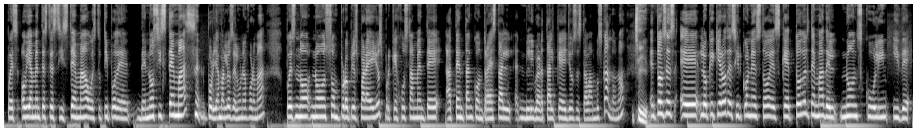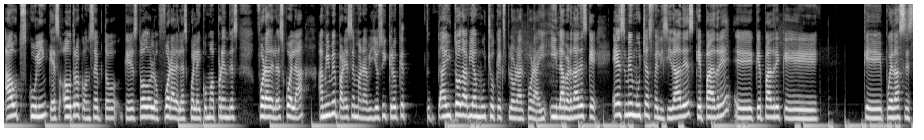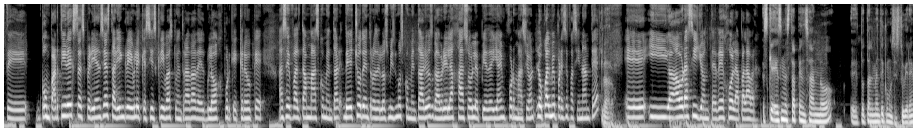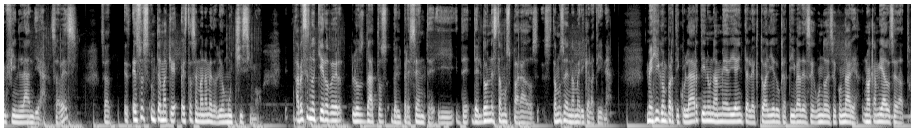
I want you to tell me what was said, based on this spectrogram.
pues obviamente este sistema o este tipo de, de no sistemas, por llamarlos de alguna forma, pues no, no son propios para ellos porque justamente atentan contra esta libertad que ellos estaban buscando, ¿no? Sí. Entonces, eh, lo que quiero decir con esto es que todo el tema del non-schooling y de out-schooling, que es otro concepto, que es todo lo fuera de la escuela y cómo aprendes fuera de la escuela, a mí me parece maravilloso y creo que hay todavía mucho que explorar por ahí. Y la verdad es que Esme, muchas felicidades. Qué padre, eh, qué padre que, que puedas este, compartir esta experiencia. Estaría increíble que si escribas tu entrada del blog porque creo que hace falta más comentar. De hecho, dentro de los mismos comentarios, Gabriela Jasso le pide ya información, lo cual me parece fascinante. Claro. Eh, y ahora sí, John, te dejo la palabra. Es que Esme está pensando eh, totalmente como si estuviera en Finlandia, ¿sabes? O sea, eso es un tema que esta semana me dolió muchísimo a veces no quiero ver los datos del presente y de, dónde estamos parados. Estamos en América Latina. México en particular tiene una media intelectual y educativa de segundo de secundaria. No ha cambiado ese dato.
